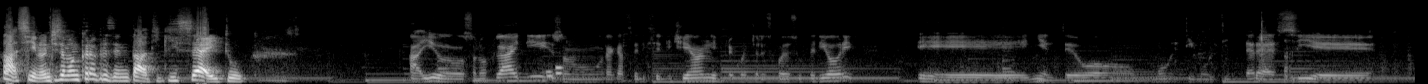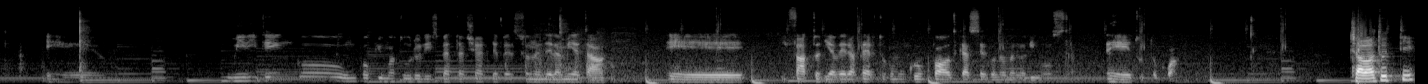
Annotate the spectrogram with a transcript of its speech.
Ah, sì, non ci siamo ancora presentati. Chi sei tu? Ah, io sono Clyde, sono un ragazzo di 16 anni, frequento le scuole superiori e niente, ho molti molti interessi e, e mi ritengo un po' più maturo rispetto a certe persone della mia età e il fatto di aver aperto comunque un podcast secondo me lo dimostra. E tutto qua. Ciao a tutti,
